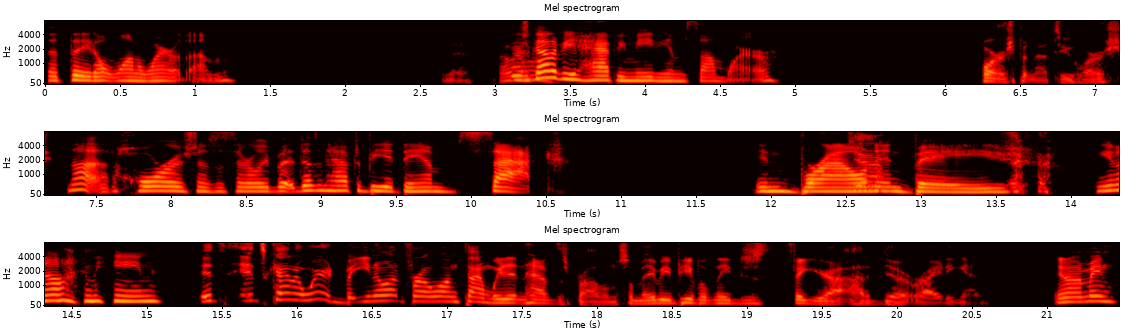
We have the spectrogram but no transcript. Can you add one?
that they don't want to wear them. Yeah, There's got to be a happy medium somewhere. harsh, but not too harsh. Not whorish necessarily, but it doesn't have to be a damn sack in brown Yeah. and beige. You know what I mean? It's it's kind of weird, but you know what? For a long time, we didn't have this problem, so maybe people need to just figure out how to do it right again. You know what I mean?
